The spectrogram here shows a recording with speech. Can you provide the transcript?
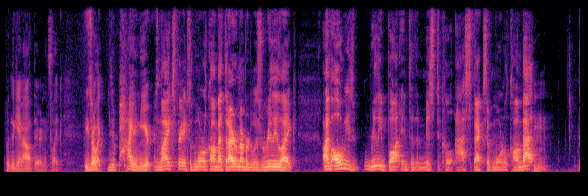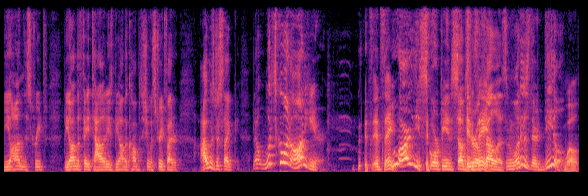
putting the game out there. And it's like these are like these are pioneers. my experience with Mortal Kombat that I remembered was really like I've always really bought into the mystical aspects of Mortal Kombat Mm-hmm. beyond the street beyond the fatalities, beyond the competition with Street Fighter. I was just like, no, what's going on here? It's insane. Who are these Scorpion Sub Zero fellas and what is their deal? Well,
